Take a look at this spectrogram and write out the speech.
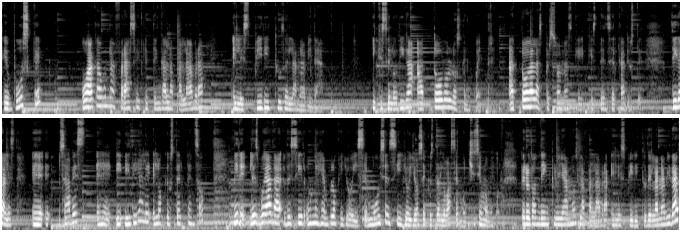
que busque o haga una frase que tenga la palabra el espíritu de la Navidad y que se lo diga a todos los que encuentre a todas las personas que, estén cerca de usted. Dígales, eh, eh, ¿sabes? Eh, y, dígale lo que usted pensó. Mire, les voy a decir un ejemplo que yo hice, muy sencillo, yo sé que usted lo va a hacer muchísimo mejor, pero donde incluyamos la palabra el espíritu de la Navidad.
